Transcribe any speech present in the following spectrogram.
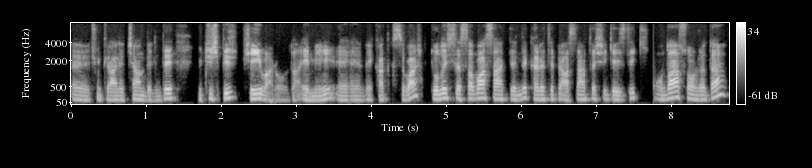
E, çünkü Alet Çamber'in de müthiş bir şeyi var orada, emeği e, ve katkısı var. Dolayısıyla sabah saatlerinde Karatepe Aslantaş'ı gezdik. Ondan sonra da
